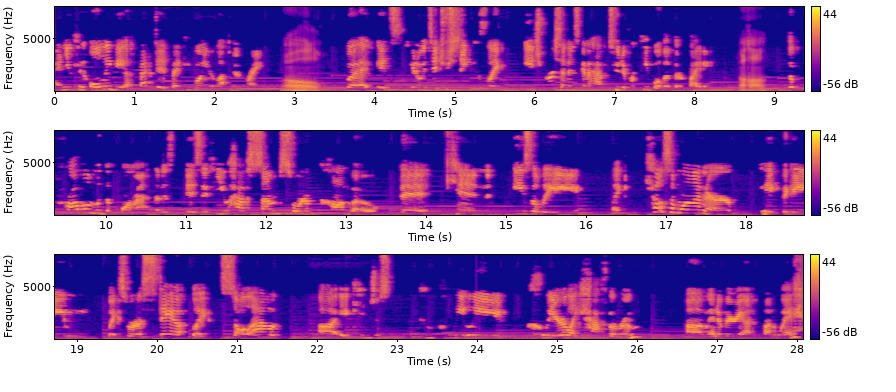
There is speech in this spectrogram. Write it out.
and you can only be affected by people on your left and right. Oh. But it's, you know, it's interesting because, like, each person is going to have two different people that they're fighting. Uh huh. The problem with the format that is is if you have some sort of combo that can easily like kill someone or make the game like sort of stay up, like stall out, uh, it can just completely clear like half the room um, in a very unfun way.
